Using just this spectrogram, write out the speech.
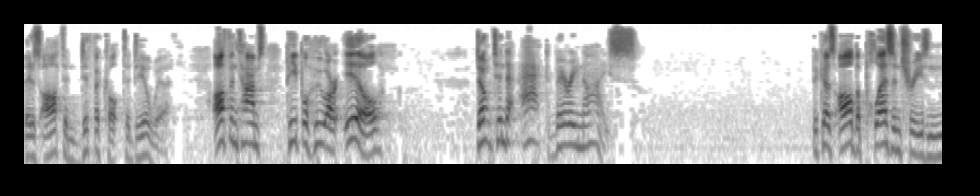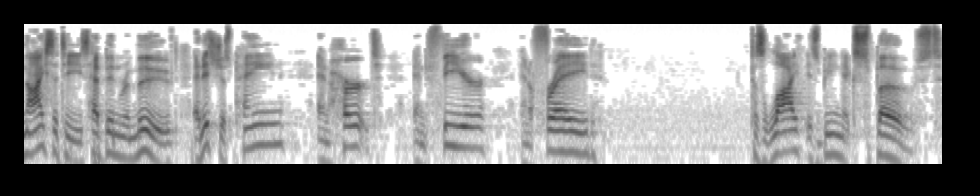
that is often difficult to deal with. Oftentimes, people who are ill don't tend to act very nice because all the pleasantries and niceties have been removed, and it's just pain and hurt and fear and afraid because life is being exposed.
